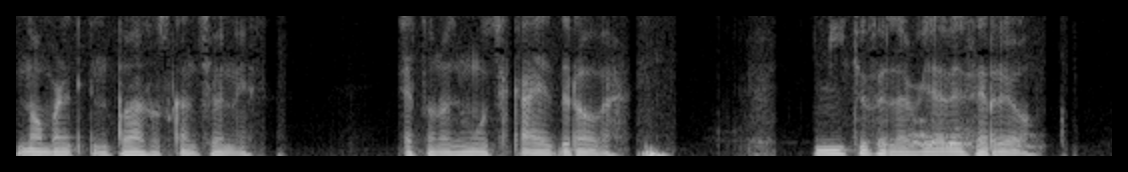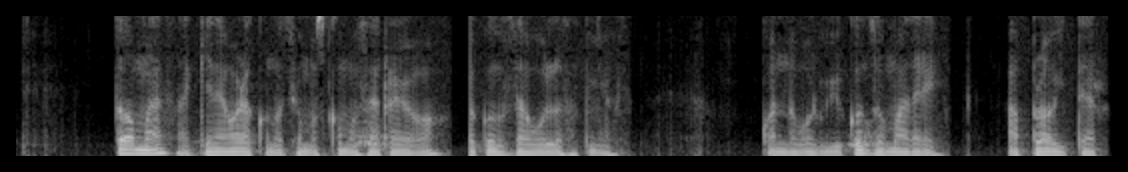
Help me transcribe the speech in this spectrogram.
nombran en todas sus canciones. Esto no es música, es droga. Nichos en la vida de Cerreo. Thomas, a quien ahora conocemos como Cerreo, con sus abuelos años. Cuando volvió con su madre a Ploiter,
